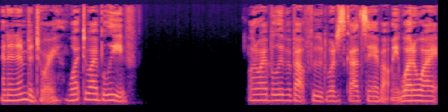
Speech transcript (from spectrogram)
and an inventory. What do I believe? What do I believe about food? What does God say about me? What do I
